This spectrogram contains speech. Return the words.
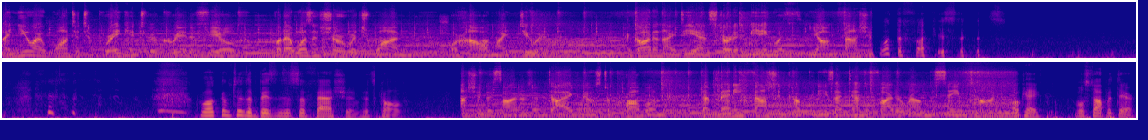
I knew I wanted to break into a creative field, but I wasn't sure which one or how I might do it. I got an idea and started meeting with young fashion What the fuck is this? Welcome to the Business of Fashion. It's called. Fashion designers and diagnosed a problem that many fashion companies identified around the same time. Okay, we'll stop it there.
